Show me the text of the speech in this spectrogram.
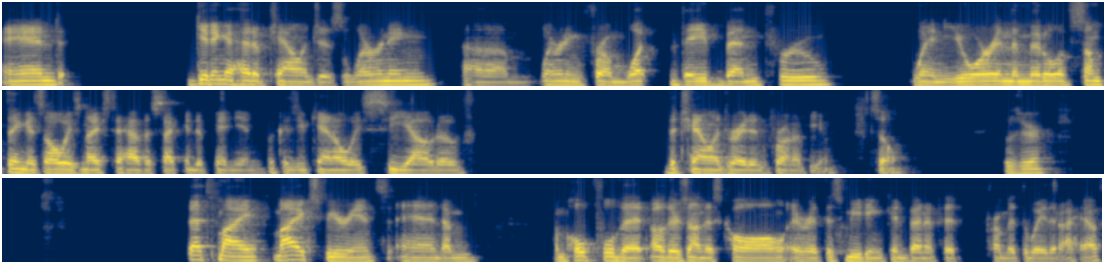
And getting ahead of challenges, learning, um, learning from what they've been through when you're in the middle of something it's always nice to have a second opinion because you can't always see out of the challenge right in front of you. So those are that's my my experience and I'm I'm hopeful that others on this call or at this meeting can benefit from it the way that I have.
